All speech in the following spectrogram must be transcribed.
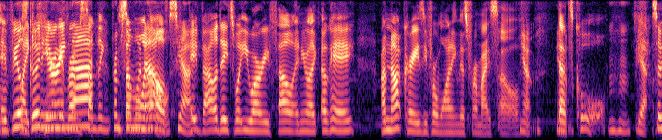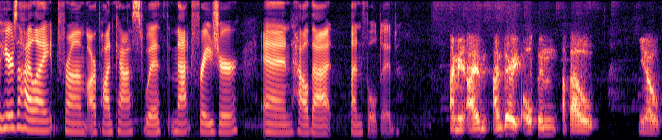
It feels like, good hearing, it from something from someone, else. Yeah, it validates what you already felt, and you're like, okay, I'm not crazy for wanting this for myself. Yeah. Yeah. that's cool. Mm-hmm. Yeah. So here's a highlight from our podcast with Matt Frazier and how that unfolded. I mean, I'm I'm very open about you know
